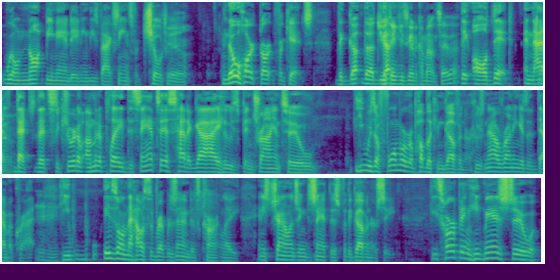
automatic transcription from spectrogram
will not be mandating these vaccines for children. Yeah. No heart dart for kids. The gu- the Do you think he's going to come out and say that? they all did, and that Yeah. that's that's secured. I'm going to play. DeSantis had a guy who's been trying to. He was a former Republican governor who's now running as a Democrat. Mm-hmm. He is on the House of Representatives currently, and he's challenging DeSantis for the governor's seat. He's harping. He managed to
